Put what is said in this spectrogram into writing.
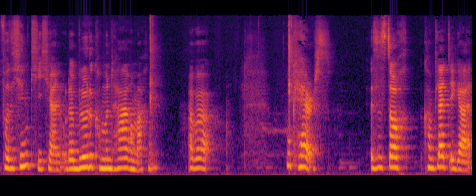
vor sich hinkichern oder blöde Kommentare machen. Aber who cares? Es ist doch komplett egal.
